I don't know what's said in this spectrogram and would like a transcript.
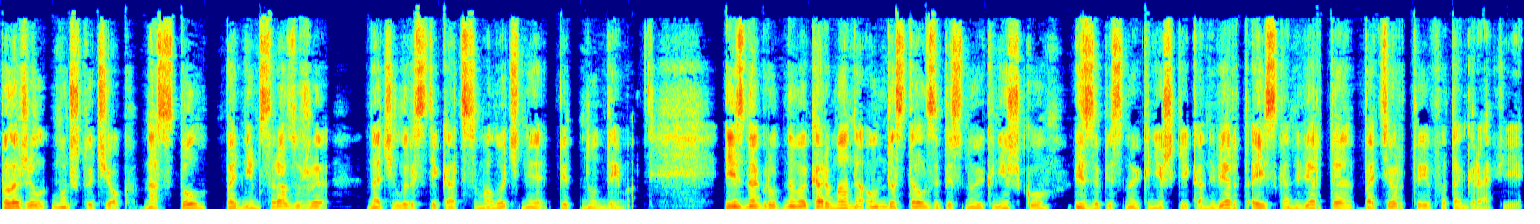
положил мундштучок на стол, под ним сразу же начало растекаться молочное пятно дыма. Из нагрудного кармана он достал записную книжку, из записной книжки конверт, а из конверта потертые фотографии.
